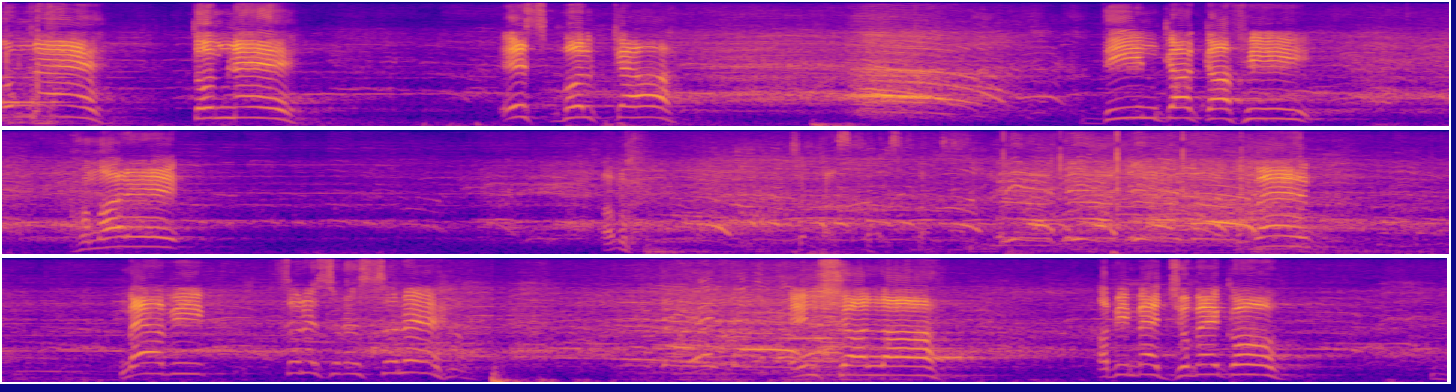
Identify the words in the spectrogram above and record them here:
तुमने तुमने इस मुल्क का, दीन का काफ़ी हमारे। मैं मैं अभी सुने सुने सुने। इंशाल्लाह, अभी मैं जुमे को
